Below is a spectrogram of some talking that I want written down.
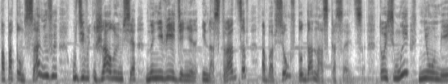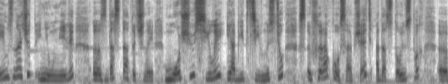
а потом сами же удив... жалуемся на неведение иностранцев обо всем, что до нас касается. То есть мы не умеем, значит, и не умели э, с достаточной мощью, силой и объективностью широко сообщать о достоинствах э,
